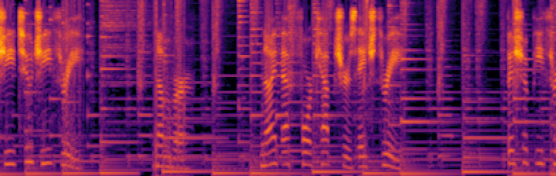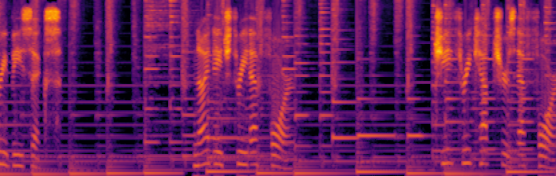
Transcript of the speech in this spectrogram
g2 g3. Number. Knight f4 captures h3. Bishop e3 b6. Knight h3 f4. g3 captures f4.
